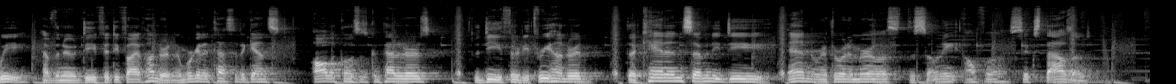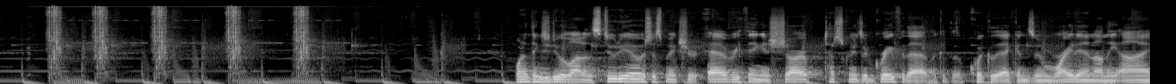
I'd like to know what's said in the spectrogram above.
We have the new D5500 and we're gonna test it against all the closest competitors, the D3300, the Canon 70D, and we're gonna throw in a mirrorless, the Sony Alpha 6000. One of the things you do a lot in the studio is just make sure everything is sharp. Touchscreens are great for that. Look at how quickly I can zoom right in on the eye.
